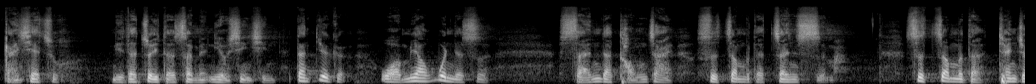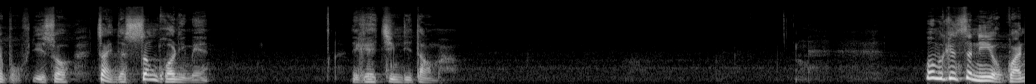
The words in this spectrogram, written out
感谢主，你的罪得赦免，你有信心。但第二个，我们要问的是，神的同在是这么的真实吗？是这么的 tangible？也就是说，在你的生活里面，你可以经历到吗？我们跟圣灵有关，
